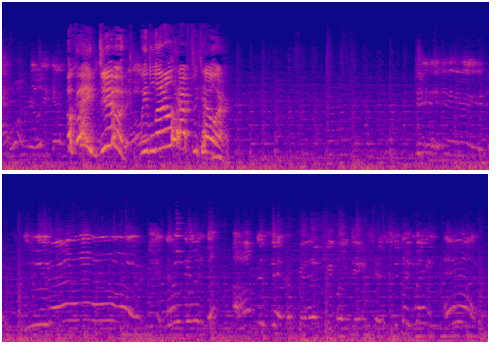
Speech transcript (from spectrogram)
I don't really get. Okay, dude, we literally have to kill her. Dude, no! That would be like the opposite of be bodacious. She's like my aunt.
